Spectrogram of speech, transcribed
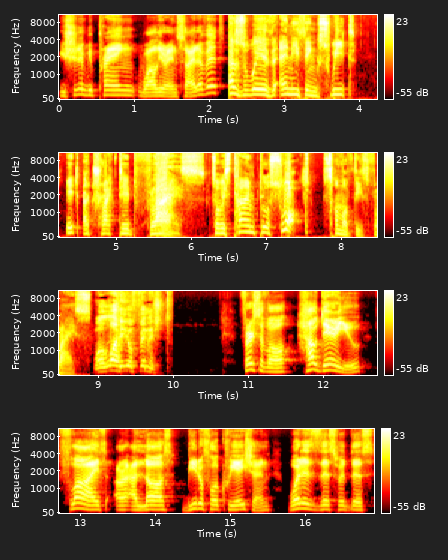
you shouldn't be praying while you're inside of it. As with anything sweet, it attracted flies. So it's time to swat some of these flies. Wallahi, you're finished. First of all, how dare you? Flies are Allah's beautiful creation. What is this with this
